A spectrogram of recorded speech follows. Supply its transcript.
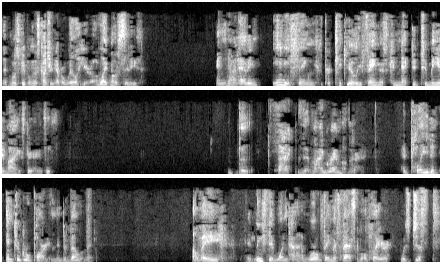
that most people in this country never will hear of, like most cities, and not having anything particularly famous connected to me and my experiences, the fact that my grandmother had played an integral part in the development of a, at least at one time, world famous basketball player was just,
